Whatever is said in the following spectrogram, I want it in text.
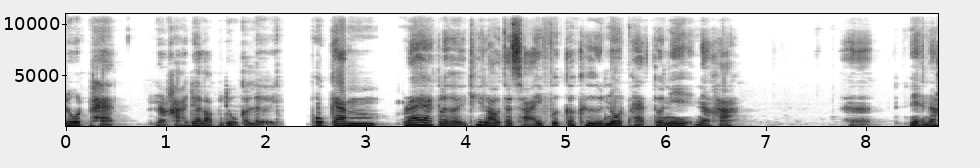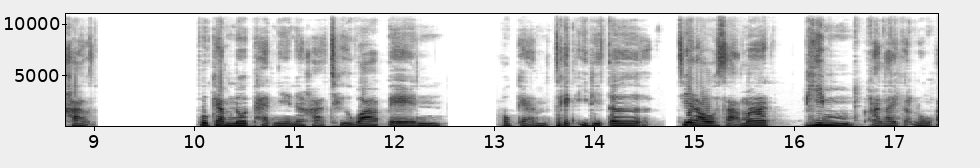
Notepad นะคะ เดี๋ยวเราไปดูกันเลย โปรแกรม แรกเลยที่เราจะใช้ฝึกก็คือ Notepad ตัวนี้นะคะเนี่ยนะคะโปรแกรม Notepad นี้นะคะ ถือว่าเป็นโปรแกรม Text Editor ที่เราสามารถพิมพ์อะไรลงไป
